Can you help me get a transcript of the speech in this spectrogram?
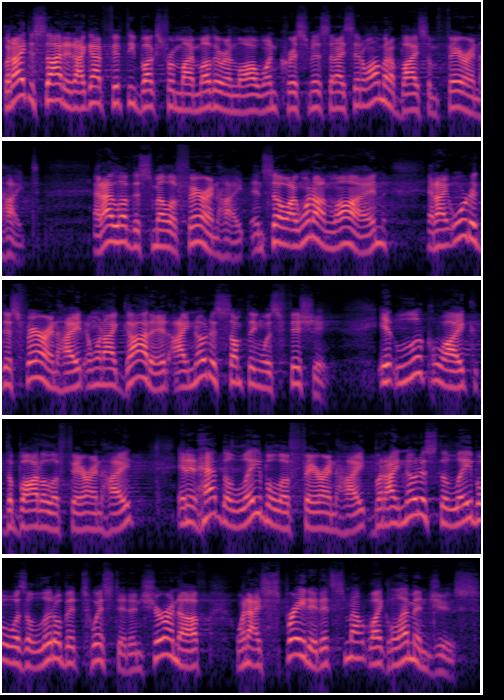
But I decided I got 50 bucks from my mother in law one Christmas, and I said, Well, I'm going to buy some Fahrenheit. And I love the smell of Fahrenheit. And so I went online and I ordered this Fahrenheit, and when I got it, I noticed something was fishy. It looked like the bottle of Fahrenheit, and it had the label of Fahrenheit, but I noticed the label was a little bit twisted. And sure enough, when I sprayed it, it smelled like lemon juice.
